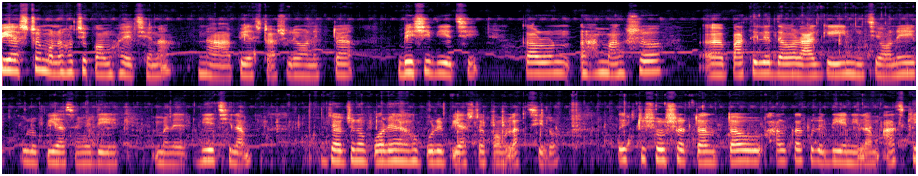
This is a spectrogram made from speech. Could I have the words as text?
পেঁয়াজটা মনে হচ্ছে কম হয়েছে না। না, পেঁয়াজটা আসলে অনেকটা বেশি দিয়েছি। কারণ, মাংস পাতিলে দেওয়ার আগেই নিচে অনেকগুলো পেঁয়াজ আমি দিয়ে মানে দিয়েছিলাম। যার জন্য পরে উপরে পেঁয়াজটা কম লাগছিল। তো একটু সরষার ডালটাও হালকা করে দিয়ে নিলাম। আজকে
